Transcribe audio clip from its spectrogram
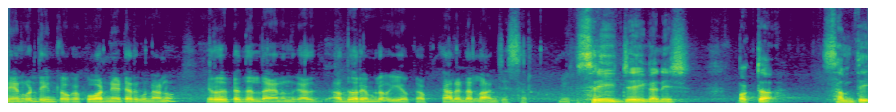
నేను కూడా దీంట్లో ఒక కోఆర్డినేటర్గా ఉన్నాను. ఈరోజు పెద్దల దయానంద్ గారి ఆధ్వర్యంలో ఈ యొక్క క్యాలెండర్ లాంచ్ చేశారు. శ్రీ జై గణేష్ భక్త సమితి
